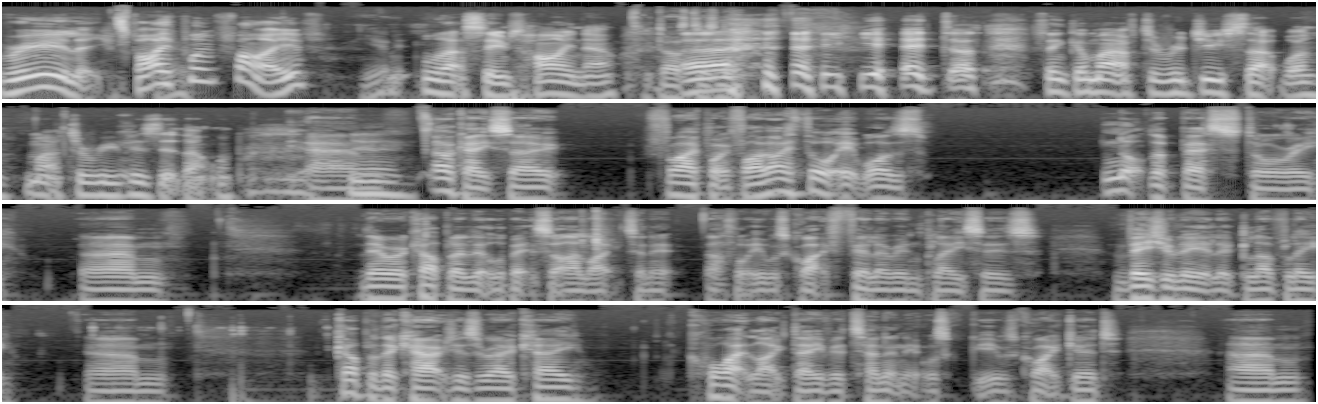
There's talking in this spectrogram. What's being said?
Really, five point five. Yep. Well, that seems high now. It does, doesn't Uh, yeah, it does. I think I might have to reduce that one. Might have to revisit that one. Um, Okay, so 5.5. I thought it was not the best story. Um, there were a couple of little bits that I liked in it. I thought it was quite filler in places. Visually, it looked lovely. Um, a couple of the characters are okay. Quite like David Tennant, it was it was quite good. Um,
